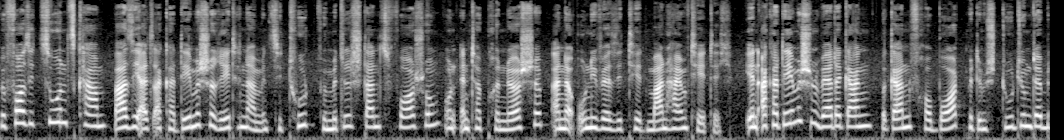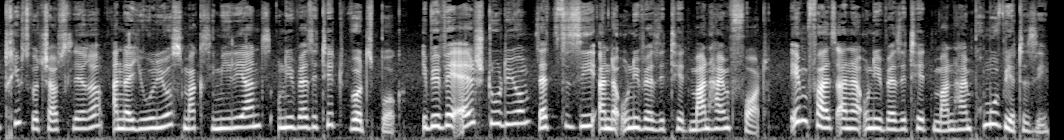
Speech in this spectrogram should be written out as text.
Bevor sie zu uns kam, war sie als akademische Rätin am Institut für Mittelstandsforschung und Entrepreneurship an der Universität Mannheim tätig. Ihren akademischen Werdegang begann Frau Bort mit dem Studium der Betriebswirtschaftslehre an der Julius-Maximilians-Universität Würzburg. Ihr BWL-Studium setzte sie an der Universität Mannheim fort. Ebenfalls an der Universität Mannheim promovierte sie.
